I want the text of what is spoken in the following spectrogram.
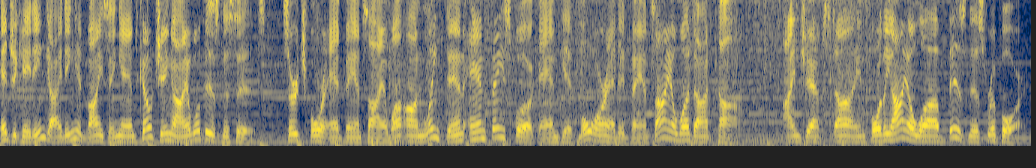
educating, guiding, advising, and coaching Iowa businesses. Search for Advance Iowa on LinkedIn and Facebook and get more at advanceiowa.com. I'm Jeff Stein for the Iowa Business Report.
